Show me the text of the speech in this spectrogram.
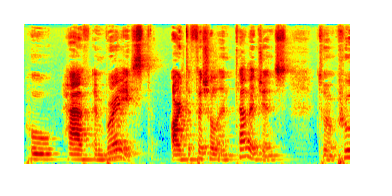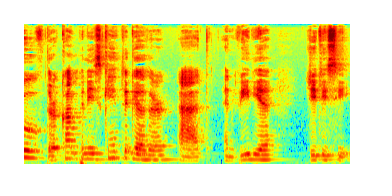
who have embraced artificial intelligence to improve their companies came together at NVIDIA GTC,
